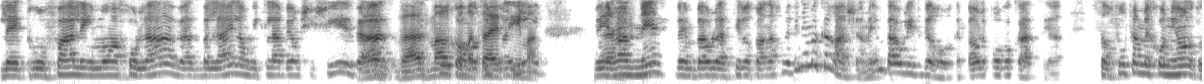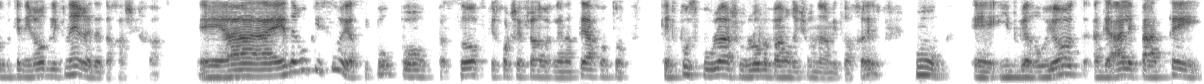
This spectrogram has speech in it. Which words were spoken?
לתרופה לאמו החולה, ואז בלילה הוא נקלע ביום שישי, ואז, ואז מרקו מצא את אימא. ואיראן נס והם באו להציל אותו, אנחנו מבינים מה קרה שם, הם באו להתגרות, הם באו לפרובוקציה, שרפו את המכוניות, עוד כנראה עוד לפני רדת החשיכה. אה, העדר הוא כיסוי, הסיפור פה בסוף, ככל שאפשר לנתח אותו כדפוס פעולה שהוא לא בפעם הראשונה מתרחש, הוא אה, התגרויות, הגעה לפאתי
